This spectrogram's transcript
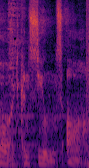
horde consumes all.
